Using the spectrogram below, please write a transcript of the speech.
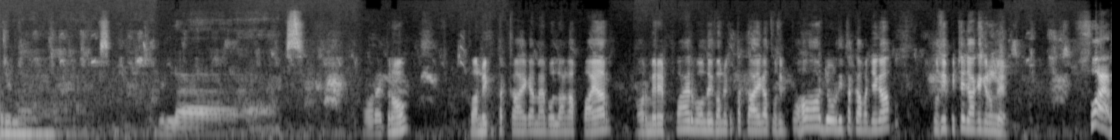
relax relax ਔਰ ਇਧਰੋਂ ਤੁਹਾਨੂੰ ਇੱਕ ਧੱਕਾ ਆਏਗਾ ਮੈਂ ਬੋਲਾਂਗਾ ਫਾਇਰ ਔਰ ਮੇਰੇ ਫਾਇਰ ਬੋਲਦੇ ਹੀ ਤੁਹਾਨੂੰ ਇੱਕ ਧੱਕਾ ਆਏਗਾ ਤੁਸੀਂ ਬਹੁਤ ਜ਼ੋਰ ਦੀ ਧੱਕਾ ਵੱਜੇਗਾ ਤੁਸੀਂ ਪਿੱਛੇ ਜਾ ਕੇ ਗਿਰੋਗੇ। ਫਾਇਰ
